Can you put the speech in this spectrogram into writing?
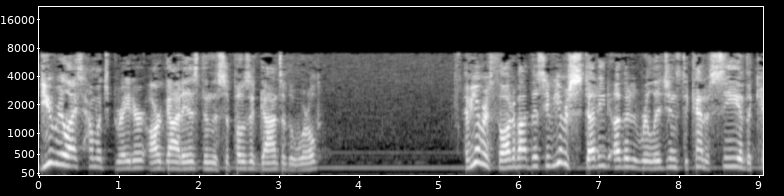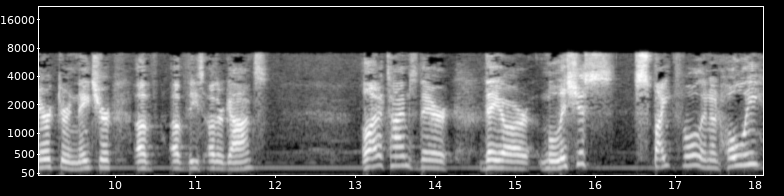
Do you realize how much greater our God is than the supposed gods of the world? Have you ever thought about this? Have you ever studied other religions to kind of see of the character and nature of, of these other gods? A lot of times they're, they are malicious, spiteful, and unholy.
